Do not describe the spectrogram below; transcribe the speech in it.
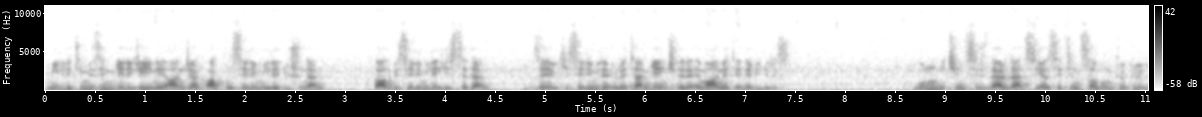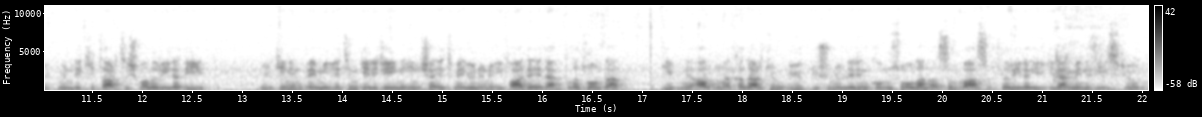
Milletimizin geleceğini ancak aklı selim ile düşünen, kalbi selim ile hisseden, zevki selim ile üreten gençlere emanet edebiliriz. Bunun için sizlerden siyasetin sabun köpüğü hükmündeki tartışmalarıyla değil, ülkenin ve milletin geleceğini inşa etme yönünü ifade eden Platon'dan, İbni Haldun'a kadar tüm büyük düşünürlerin konusu olan asıl vasıflarıyla ilgilenmenizi istiyorum.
